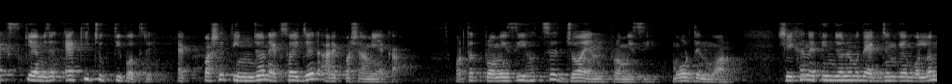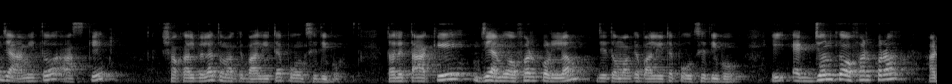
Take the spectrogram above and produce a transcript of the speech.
এক্স কে আমি একই চুক্তিপত্রে, এক পাশে তিনজন এক্স ওয়াই জেড, আরেক পাশে আমি একা। অর্থাৎ প্রমিজি হচ্ছে জয়েন্ট প্রমিজি মোর দেন ওয়ান সেখানে তিনজনের মধ্যে একজনকে আমি বললাম যে, আমি তো আজকে সকালবেলা তোমাকে বালিটা পৌঁছে দিব। তাহলে তাকে যে আমি অফার করলাম যে তোমাকে বালিটা পৌঁছে দিব, এই একজনকে অফার করা আর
